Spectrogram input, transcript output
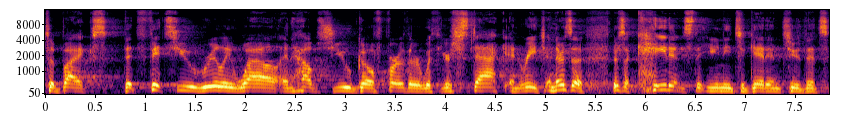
to bikes that fits you really well and helps you go further with your stack and reach. And there's a there's a cadence that you need to get into that's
